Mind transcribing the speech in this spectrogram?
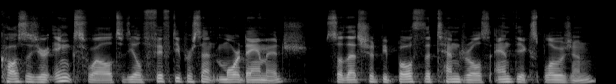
causes your ink swell to deal fifty percent more damage. So that should be both the tendrils and the explosion,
